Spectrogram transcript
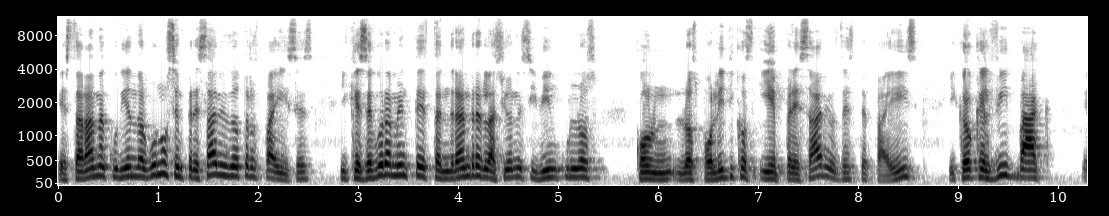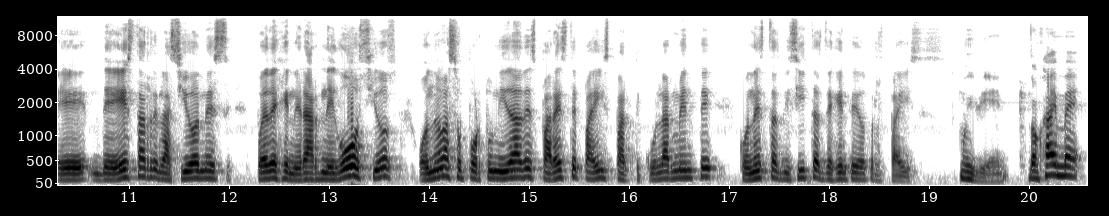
estarán acudiendo algunos empresarios de otros países y que seguramente tendrán relaciones y vínculos con los políticos y empresarios de este país. Y creo que el feedback eh, de estas relaciones puede generar negocios o nuevas oportunidades para este país, particularmente con estas visitas de gente de otros países. Muy bien. Don Jaime,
